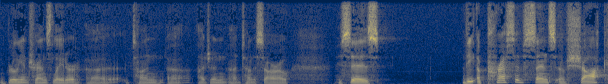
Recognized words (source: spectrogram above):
brilliant translator, uh, Tan, uh, Ajahn uh, Thanissaro, who says the oppressive sense of shock,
